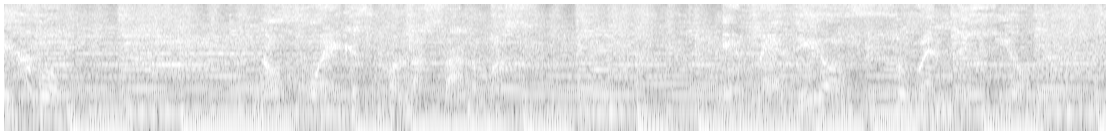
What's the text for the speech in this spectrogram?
hijo, no juegues con las armas. Y me dio su bendición.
